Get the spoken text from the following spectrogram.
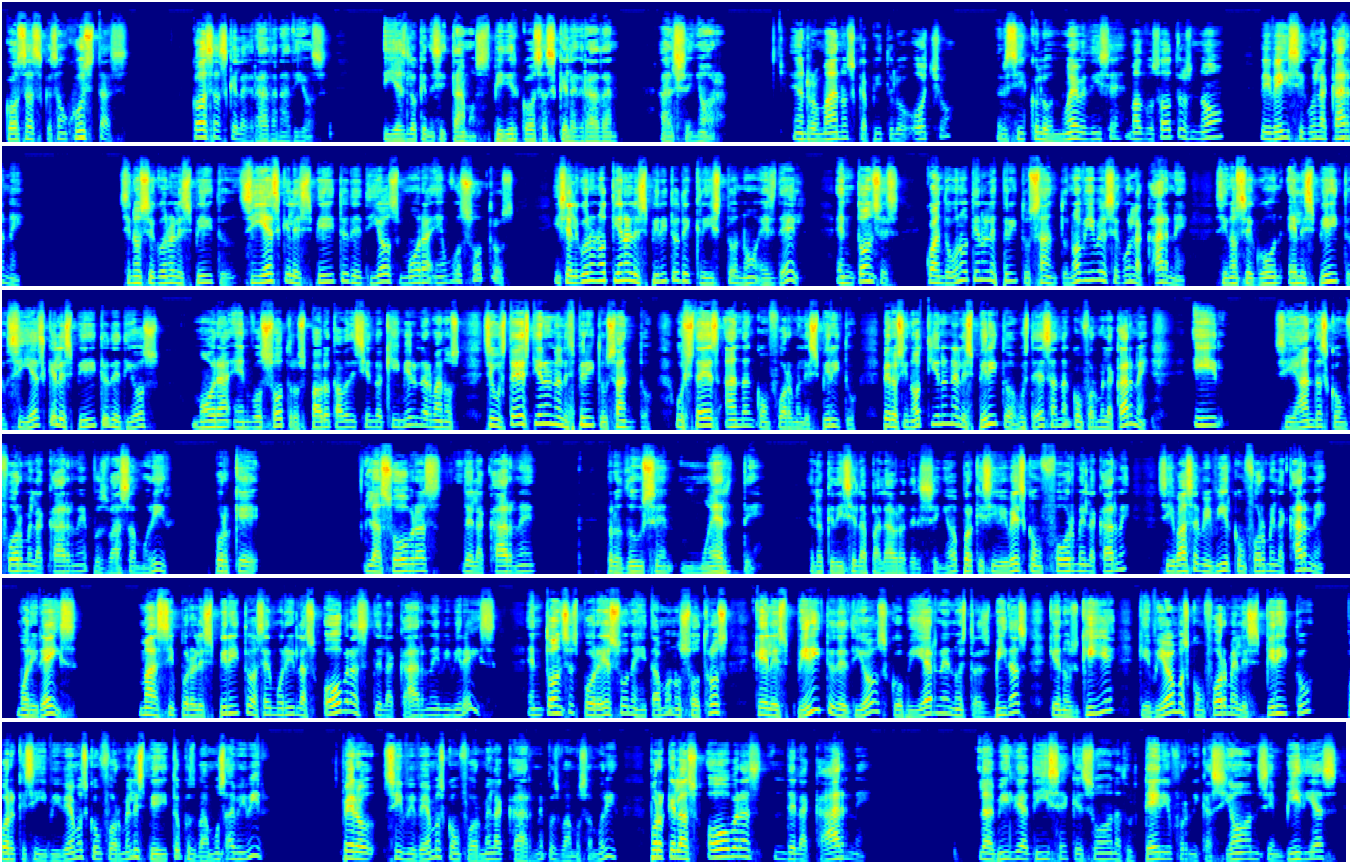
cosas que son justas, cosas que le agradan a Dios. Y es lo que necesitamos, pedir cosas que le agradan al Señor en Romanos capítulo 8, versículo 9 dice, mas vosotros no vivéis según la carne, sino según el Espíritu, si es que el Espíritu de Dios mora en vosotros. Y si alguno no tiene el Espíritu de Cristo, no es de él. Entonces, cuando uno tiene el Espíritu Santo, no vive según la carne, sino según el Espíritu. Si es que el Espíritu de Dios mora en vosotros. Pablo estaba diciendo aquí, miren hermanos, si ustedes tienen el Espíritu Santo, ustedes andan conforme al Espíritu, pero si no tienen el Espíritu, ustedes andan conforme la carne. Y si andas conforme la carne, pues vas a morir, porque las obras de la carne producen muerte. Es lo que dice la palabra del Señor, porque si vives conforme la carne, si vas a vivir conforme la carne, moriréis. Mas si por el Espíritu hacer morir las obras de la carne, viviréis. Entonces por eso necesitamos nosotros que el Espíritu de Dios gobierne nuestras vidas, que nos guíe, que vivamos conforme el Espíritu, porque si vivemos conforme el Espíritu, pues vamos a vivir. Pero si vivemos conforme la carne, pues vamos a morir. Porque las obras de la carne, la Biblia dice que son adulterio, fornicación, envidias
